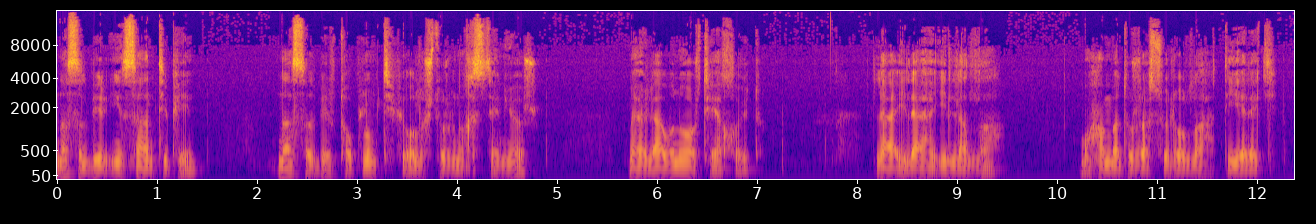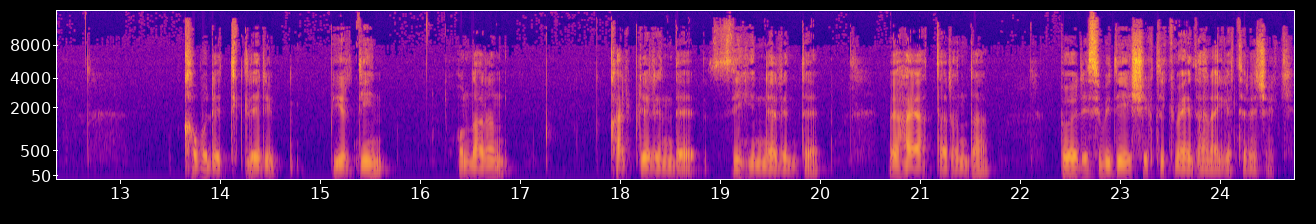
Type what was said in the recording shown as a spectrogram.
nasıl bir insan tipi, nasıl bir toplum tipi oluşturulmak isteniyor. Mevla bunu ortaya koydu. La ilahe illallah Muhammedur Resulullah diyerek kabul ettikleri bir din onların kalplerinde, zihinlerinde ve hayatlarında böylesi bir değişiklik meydana getirecek.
